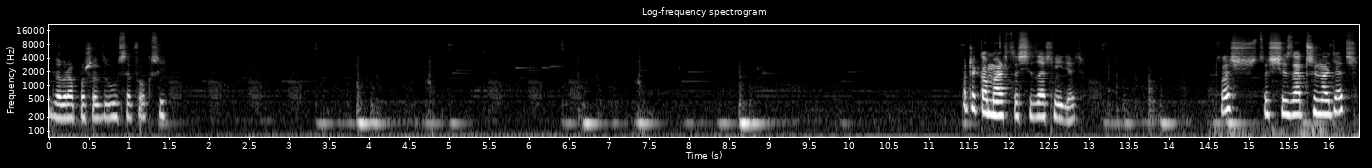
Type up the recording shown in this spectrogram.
Dobra, poszedł se Foxy. Poczekam aż coś się zacznie dziać. Coś? Coś się zaczyna dziać?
